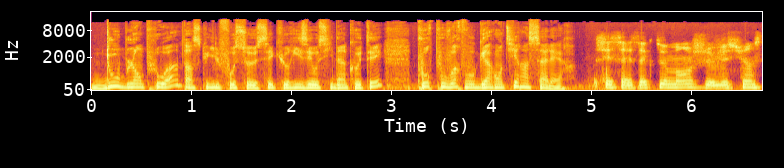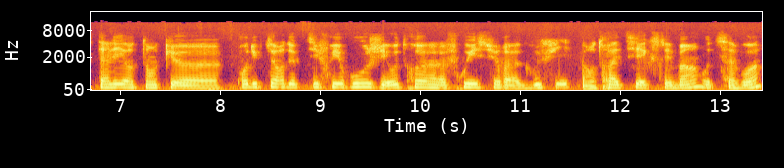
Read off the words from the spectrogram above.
double emploi parce qu'il faut se sécuriser aussi d'un côté pour pouvoir vous garantir un salaire. C'est ça exactement. Je me suis installé en tant que euh, producteur de petits fruits rouges et autres euh, fruits sur Gruffy, entre Alti et Aix-les-Bains, Haute-Savoie.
